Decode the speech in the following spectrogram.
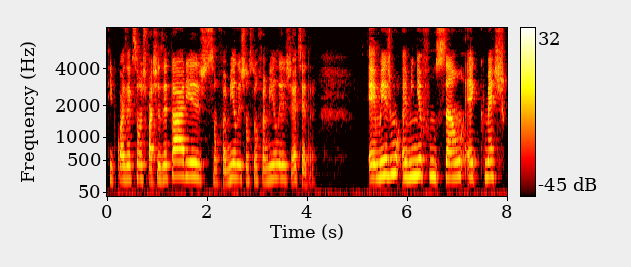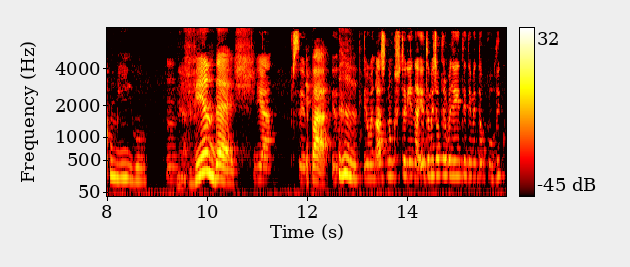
Tipo, quais é que são as faixas etárias, se são famílias, se não são famílias, etc. É mesmo a minha função é que mexe comigo. Yeah. Vendas! Yeah, percebo. Epá, Eu acho que não gostaria nada. Eu também já trabalhei em atendimento ao público.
